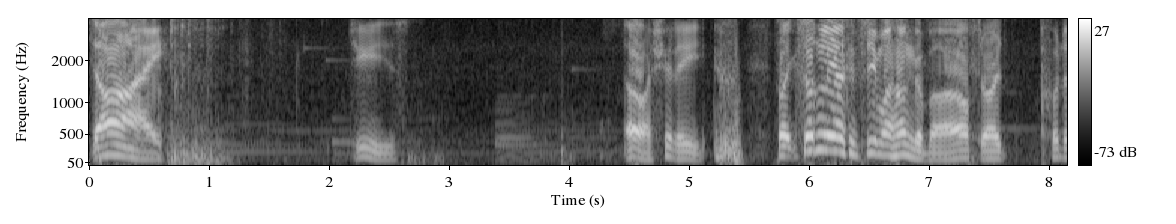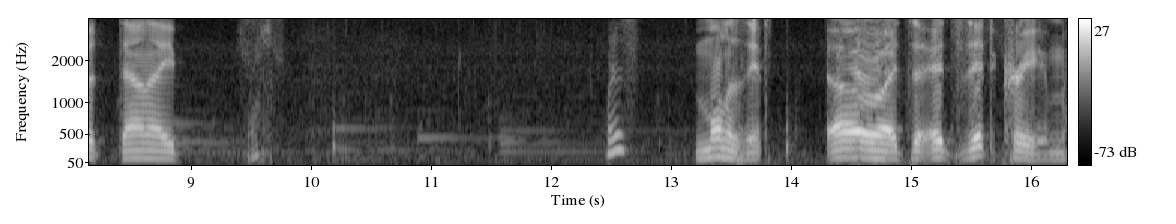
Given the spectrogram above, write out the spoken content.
Die! Jeez. Oh, I should eat. it's like, suddenly I can see my hunger bar after I put it down a... What? What is... Monazit. Oh, it's, it's zit cream.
